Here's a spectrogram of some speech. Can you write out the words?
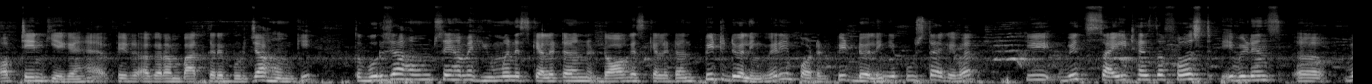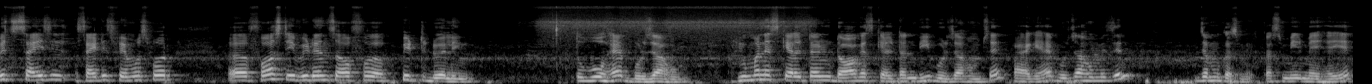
ऑप्टेन किए गए हैं। फिर अगर हम बात करें बुर्जा होम की तो बुर्जा होम से हमें human skeleton dog skeleton pit dwelling very important pit dwelling ये पूछता है कई बार कि which site has the first evidence which size site is famous for first evidence of pit dwelling तो वो है Burzahom. Human skeleton dog skeleton भी बुर्जा होम से पाया गया है। Burzahom is in Jammu Kashmir. कश्मीर में है ये।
